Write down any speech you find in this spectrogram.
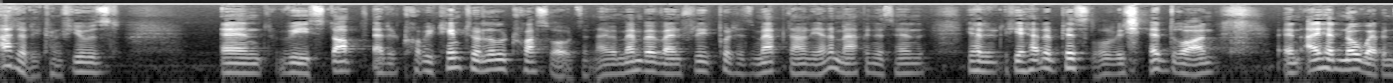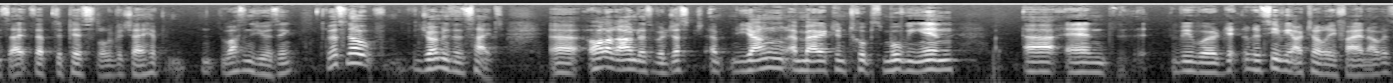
utterly confused and we stopped at a, we came to a little crossroads, and I remember Van Fleet put his map down. He had a map in his hand. He had a, he had a pistol which he had drawn, and I had no weapons except the pistol which I have, wasn't using. There was no Germans in sight. Uh, all around us were just uh, young American troops moving in, uh, and we were receiving artillery fire, and I was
